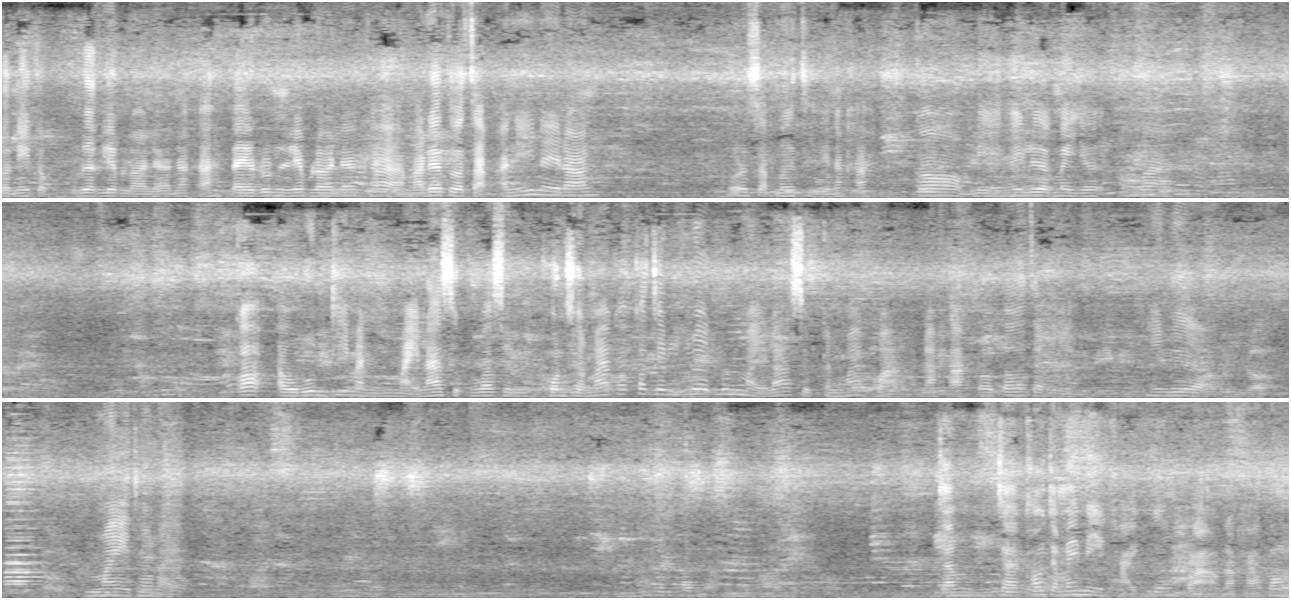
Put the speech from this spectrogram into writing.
ตอนนี้ตกเลือกเรียบร้อยแล้วนะคะ ได้รุ่นเรียบร้อยแล้วค่ะ มาเลือกโทรศัพท์อันนี้ในร้านโทรศัพท์มือถือนะคะ ก็มีให้เลือกไม่เยอะเพราะว่า ก็เอารุ่นที่มันใหม่ล่าสุดเพราะว่าส่วนคนส่วนมากก็ก็จะเลือกรุ่นใหม่ล่าสุดกันมากกว่านะคะ ก็ก็จะมี ให้เลือกไม่เท่าไหร่จะจะเขาจะไม่มีขายเครื่องเปล่านะคะ ต้อง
